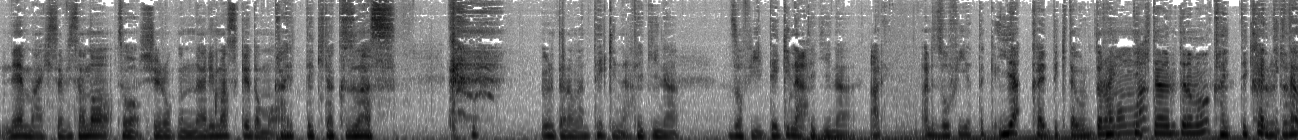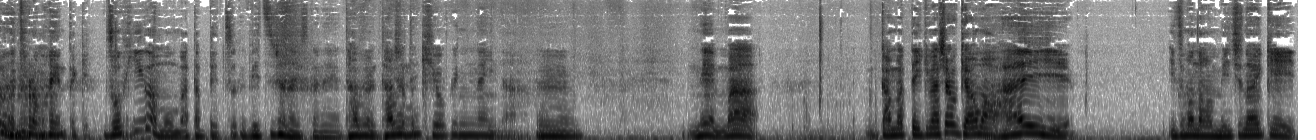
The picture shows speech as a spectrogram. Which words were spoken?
ね、まあ久々のそう収録になりますけども、帰ってきたクズアス。ウルトラマン的な、的な、ゾフィー的な、的な。あれ？あれゾフィーやったっけ？いや帰ってきたウルト帰ラマンは？ってきたウルトラマン？は帰ってきた帰ってきたウルトラマンン。やったっけ？ゾフィーはもうまた別。別じゃないですかね。多分、多ちょっと分ね。記憶にないな。うん。ね、まあ、頑張っていきましょう、今日も。はい。いつもの道の駅、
